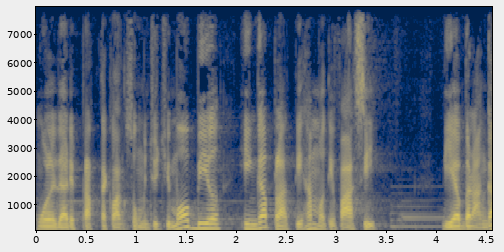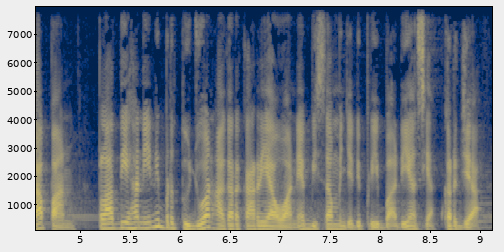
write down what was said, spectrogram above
mulai dari praktek langsung mencuci mobil hingga pelatihan motivasi. Dia beranggapan, pelatihan ini bertujuan agar karyawannya bisa menjadi pribadi yang siap kerja –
